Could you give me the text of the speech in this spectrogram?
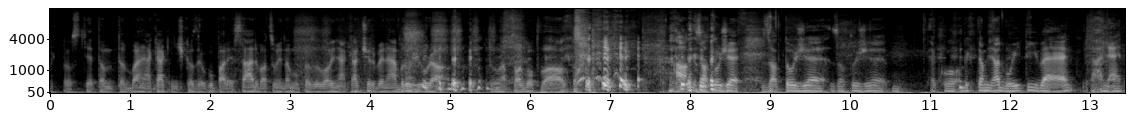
tak prostě tam to byla nějaká knížka z roku 52, co mi tam ukazovali, nějaká červená brožura, to napsal Gottwald. A za to, že, za to, že, za to, že jako, abych tam měla dvojitý V hned,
